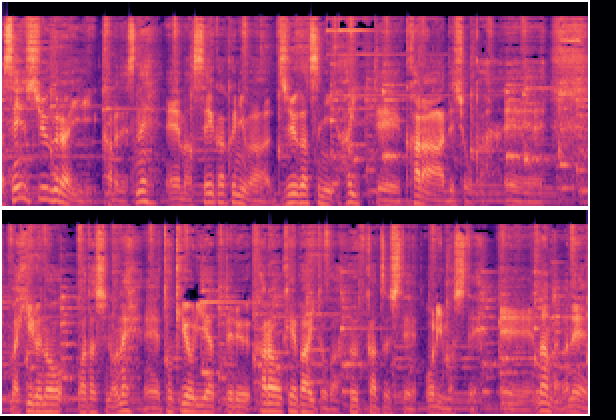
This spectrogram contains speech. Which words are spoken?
先週ぐらいからですね、えー、まあ正確には10月に入ってからでしょうか、えー、まあ昼の私のね、えー、時折やってるカラオケバイトが復活しておりまして、えー、なんだかね、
